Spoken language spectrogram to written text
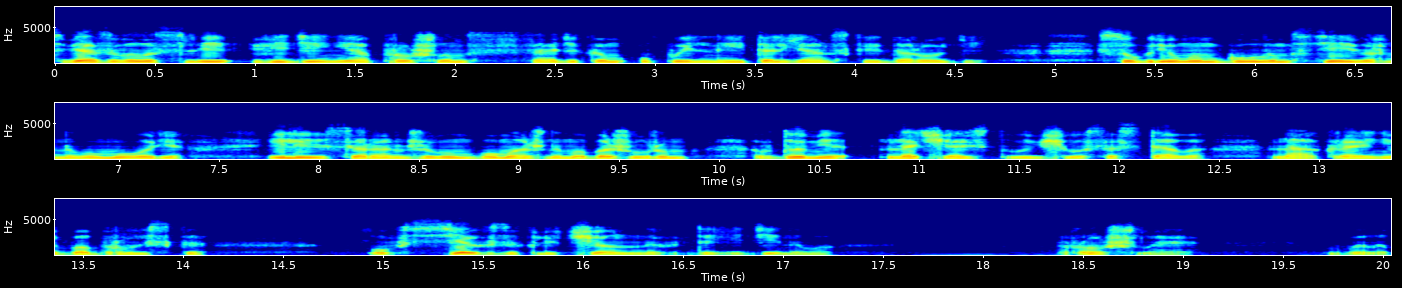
Связывалось ли видение о прошлом с садиком у пыльной итальянской дороги, с угрюмым гулом Северного моря или с оранжевым бумажным абажуром в доме начальствующего состава на окраине Бобруйска, у всех заключенных до единого прошлое было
